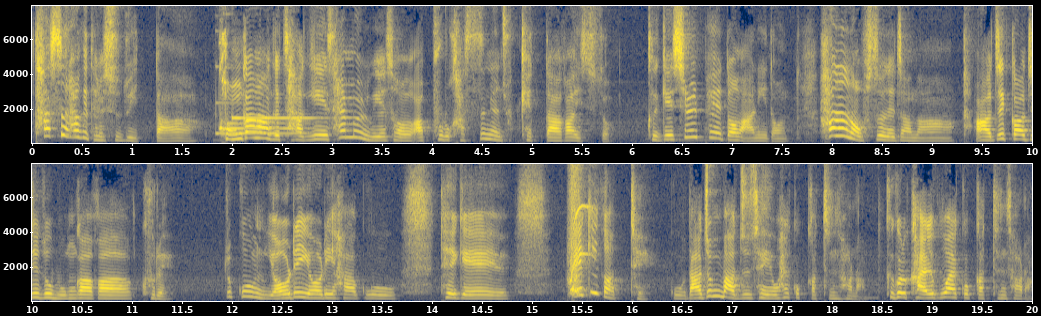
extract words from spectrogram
탓을 하게 될 수도 있다. 건강하게 자기의 삶을 위해서 앞으로 갔으면 좋겠다가 있어. 그게 실패든 아니든 하는 없어야 되잖아. 아직까지도 뭔가가 그래. 조금 여리여리하고 되게 애기 같아. 나 좀 봐주세요 할 것 같은 사람. 그걸 갈구할 것 같은 사람.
